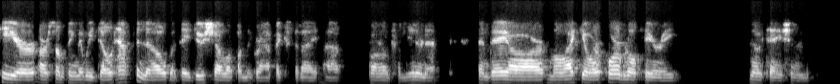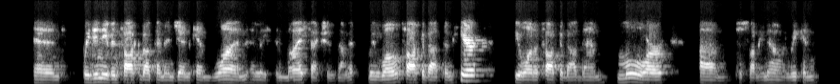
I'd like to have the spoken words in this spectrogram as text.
here are something that we don't have to know, but they do show up on the graphics that I uh, borrowed from the internet. And they are molecular orbital theory notations. And we didn't even talk about them in Gen Chem 1, at least in my sections of it. We won't talk about them here. You want to talk about them more, um, just let me know and we can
